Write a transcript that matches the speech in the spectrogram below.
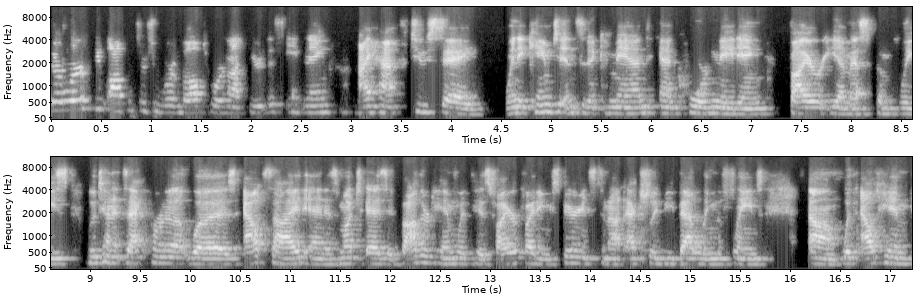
There were a few officers who were involved who are not here this evening. I have to say, when it came to incident command and coordinating fire, EMS, and police, Lieutenant Zach Perna was outside, and as much as it bothered him with his firefighting experience to not actually be battling the flames, um, without him,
